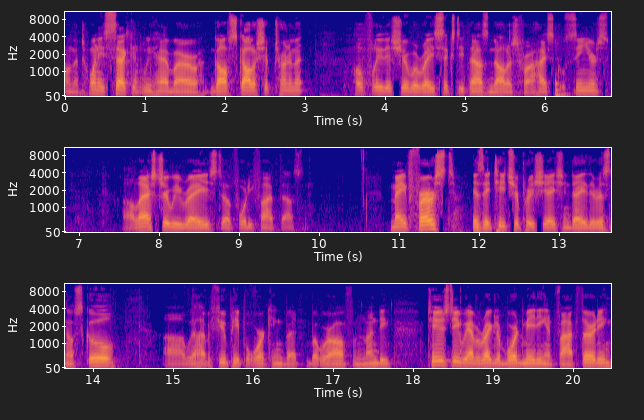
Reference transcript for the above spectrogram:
On the 22nd, we have our golf scholarship tournament. Hopefully, this year we'll raise $60,000 for our high school seniors. Uh, last year we raised uh, 45,000. May 1st is a teacher appreciation day. There is no school. Uh, we'll have a few people working, but but we're off on Monday. Tuesday we have a regular board meeting at 5:30.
